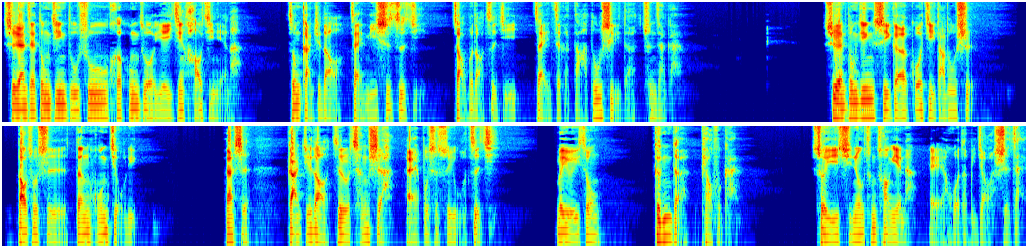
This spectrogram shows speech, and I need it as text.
虽然在东京读书和工作也已经好几年了，总感觉到在迷失自己。找不到自己在这个大都市里的存在感。虽然东京是一个国际大都市，到处是灯红酒绿，但是感觉到这座城市啊，哎，不是属于我自己，没有一种根的漂浮感。所以去农村创业呢，哎，活得比较实在。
